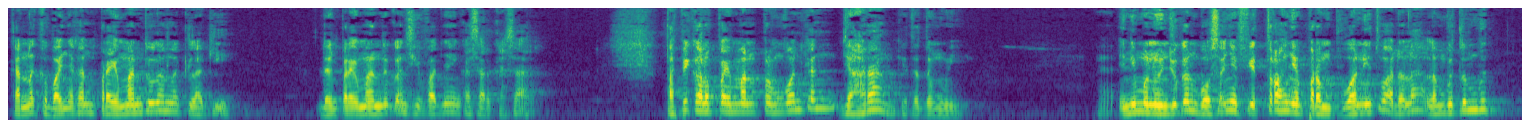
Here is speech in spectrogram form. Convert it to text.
Karena kebanyakan preman itu kan laki-laki. Dan preman itu kan sifatnya yang kasar-kasar. Tapi kalau preman perempuan kan jarang kita temui. Ya, ini menunjukkan bahwasanya fitrahnya perempuan itu adalah lembut-lembut.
